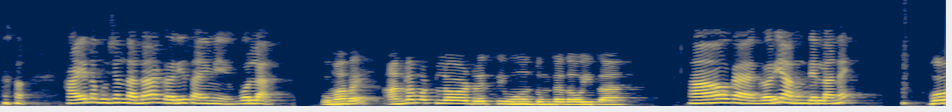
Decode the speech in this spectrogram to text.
हाय ना भूषण दादा घरीच आहे मी बोला. उमाबाई आणला म्हटलं ड्रेस शिवून तुमच्या जवळीचा. हा हो काय घरी आणून दिला नाही? हो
